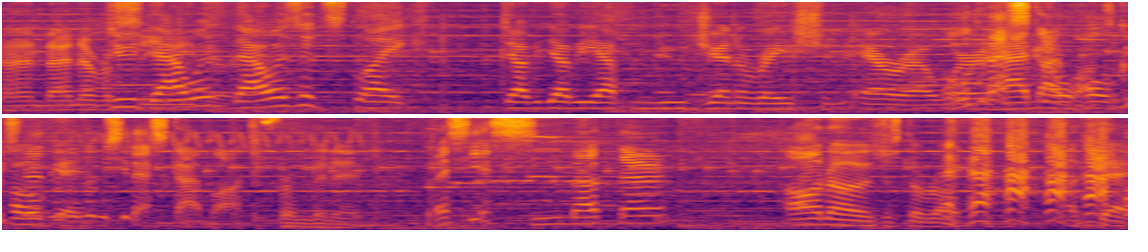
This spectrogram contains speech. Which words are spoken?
and I never. dude. seen That was that was its like WWF New Generation era Oh, where look it had no. Hulk Let me, see that, let Hogan. me see that skybox for a minute. Did I see a seam out there? Oh no, it was just the rope. okay.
